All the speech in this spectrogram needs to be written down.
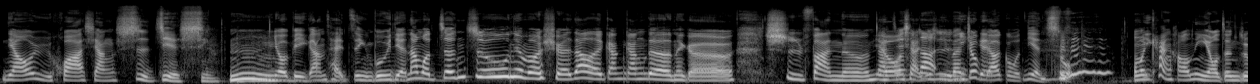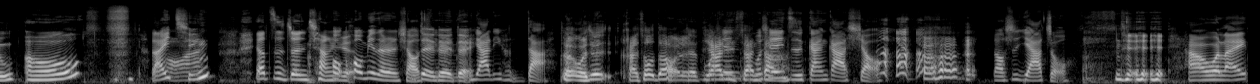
鸟语花香世界新，嗯，有比刚才进步一点。那么珍珠，你有没有学到了刚刚的那个示范呢？那接下来就是你就不要给我念错，我们看好你哦，珍珠哦。来，请要字正腔圆，后面的人小心，对对对，压力很大。对，我就感受到了压力山大。我现在一直尴尬笑，老是压轴。好，我来。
